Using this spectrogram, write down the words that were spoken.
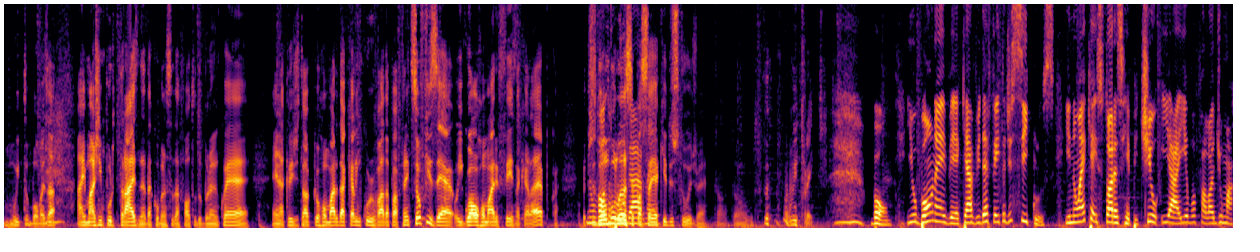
Muito bom, mas a, a imagem por trás né, da cobrança da falta do branco é, é inacreditável, porque o Romário dá aquela encurvada pra frente. Se eu fizer igual o Romário fez naquela época, eu preciso de uma ambulância lugar, pra sair né? aqui do estúdio. É. Então, então vamos em frente. Bom, e o bom, né, Ivê, é que a vida é feita de ciclos. E não é que a história se repetiu, e aí eu vou falar de uma-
